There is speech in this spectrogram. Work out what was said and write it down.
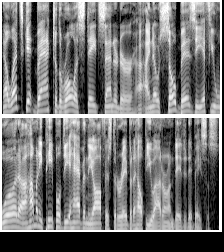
Now let's get back to the role as state senator. I know so busy. If you would, uh, how many people do you have in the office that are able to help you out on a day to day basis?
